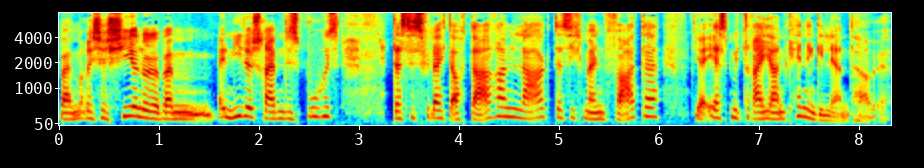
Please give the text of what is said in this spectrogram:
beim Recherchieren oder beim Niederschreiben des Buches, dass es vielleicht auch daran lag, dass ich meinen Vater ja erst mit drei Jahren kennengelernt habe.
